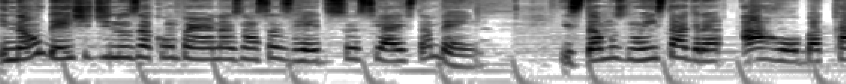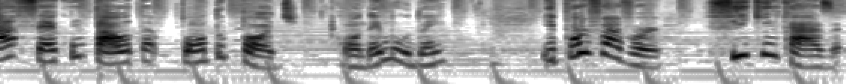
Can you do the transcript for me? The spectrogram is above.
E não deixe de nos acompanhar nas nossas redes sociais também. Estamos no Instagram, arroba cafécompauta.pod. Com demudo, hein? E por favor, Fique em casa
